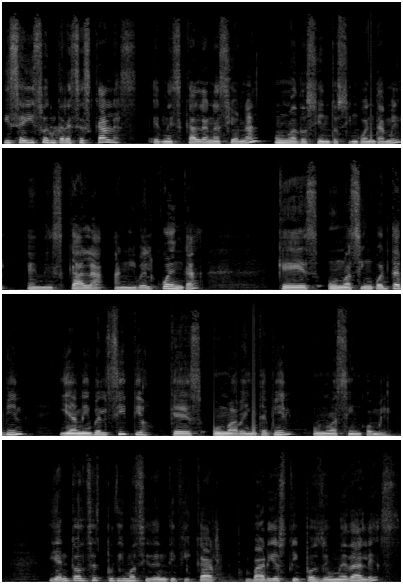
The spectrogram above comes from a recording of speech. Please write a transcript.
y se hizo en tres escalas, en escala nacional, 1 a 250 mil, en escala a nivel cuenca, que es 1 a 50 mil, y a nivel sitio, que es 1 a 20 mil, 1 a 5 mil. Y entonces pudimos identificar varios tipos de humedales,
